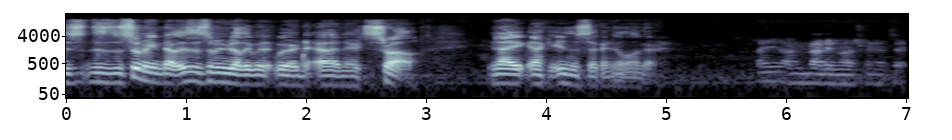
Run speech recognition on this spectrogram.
this, this is assuming no, this is assuming really we're, we're in, uh, in Eretz Yisrael. You're not, you're not in the sukkah any longer. I'm not on Shmini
